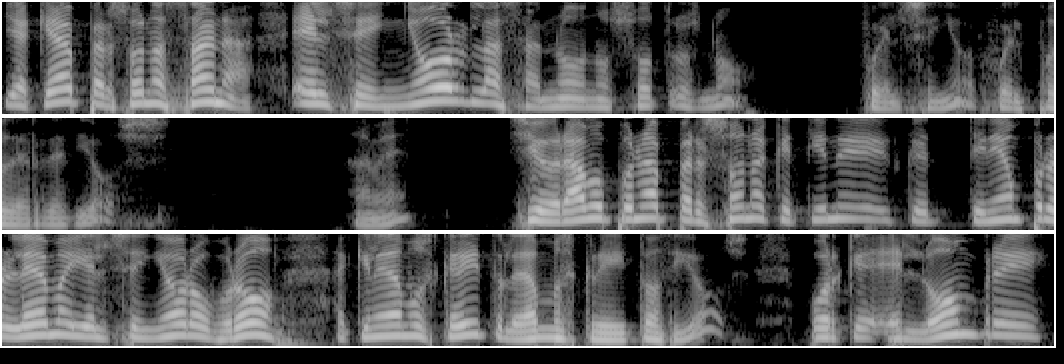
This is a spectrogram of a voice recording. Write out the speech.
y aquella persona sana, el Señor la sanó, nosotros no. Fue el Señor, fue el poder de Dios. Amén. Si oramos por una persona que, tiene, que tenía un problema y el Señor obró, ¿a quién le damos crédito? Le damos crédito a Dios. Porque el hombre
